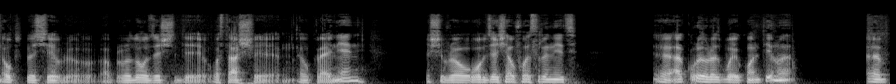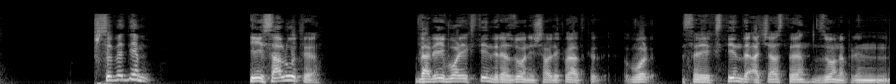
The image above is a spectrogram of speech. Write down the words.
18, vreo 20 de ostași ucraineni și vreo 80 au fost răniți. Uh, acolo e război continuă. Uh, să vedem ei salută, dar ei vor extindere zonei și au declarat că vor să extindă această zonă prin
